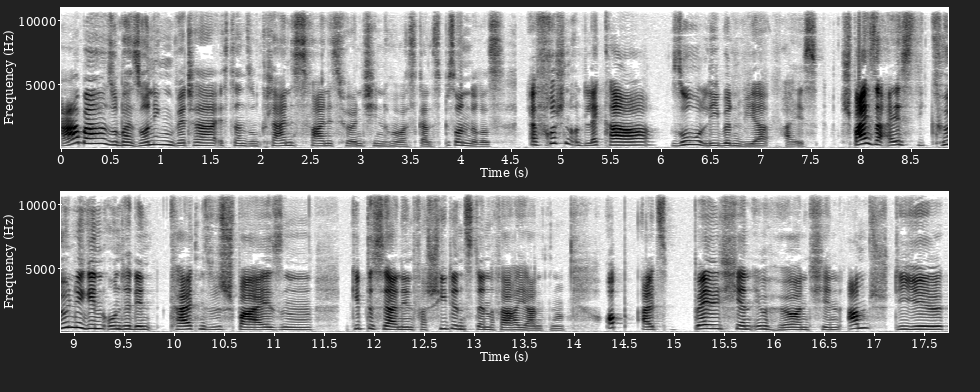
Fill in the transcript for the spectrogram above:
aber so bei sonnigem Wetter ist dann so ein kleines, feines Hörnchen nochmal was ganz Besonderes. Erfrischend und lecker, so lieben wir Eis. Speiseeis, die Königin unter den kalten Süßspeisen, gibt es ja in den verschiedensten Varianten. Ob als Bällchen im Hörnchen, am Stiel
